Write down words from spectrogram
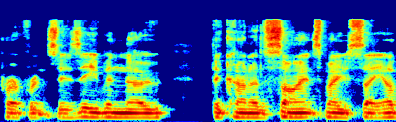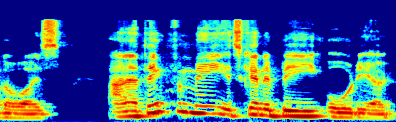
preferences, even though the kind of science may say otherwise. And I think for me, it's going to be audio.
